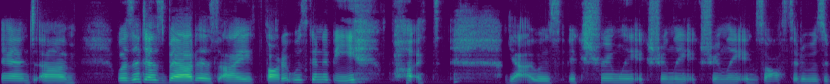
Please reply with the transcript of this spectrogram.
and um, wasn't as bad as I thought it was going to be, but yeah, I was extremely, extremely, extremely exhausted. It was a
